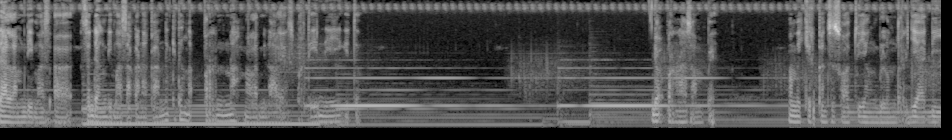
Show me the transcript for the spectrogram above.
dalam di masa uh, sedang di masa kanak-kanak kita nggak pernah ngalamin hal yang seperti ini gitu. Nggak pernah sampai memikirkan sesuatu yang belum terjadi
